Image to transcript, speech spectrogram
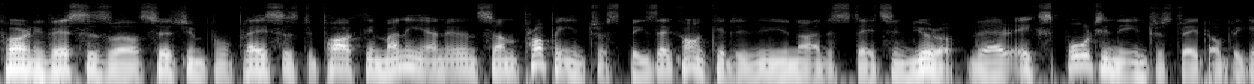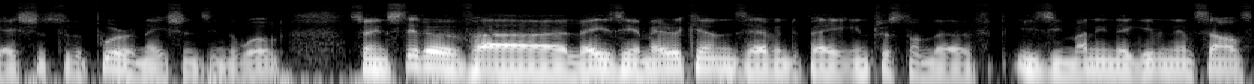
Foreign investors are searching for places to park their money and earn some proper interest because they can't get it in the United States and Europe. They're exporting the interest rate obligations to the poorer nations in the world. So instead of uh, lazy Americans having to pay interest on the easy money they're giving themselves,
